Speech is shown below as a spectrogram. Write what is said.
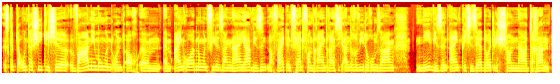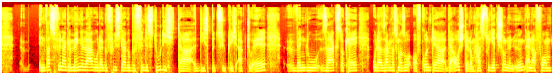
Es gibt da unterschiedliche Wahrnehmungen und auch ähm, ähm Einordnungen. Viele sagen, na ja, wir sind noch weit entfernt von 33. Andere wiederum sagen, nee, wir sind eigentlich sehr deutlich schon nah dran in was für einer Gemengelage oder Gefühlslage befindest du dich da diesbezüglich aktuell, wenn du sagst, okay, oder sagen wir es mal so, aufgrund der, der Ausstellung, hast du jetzt schon in irgendeiner Form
